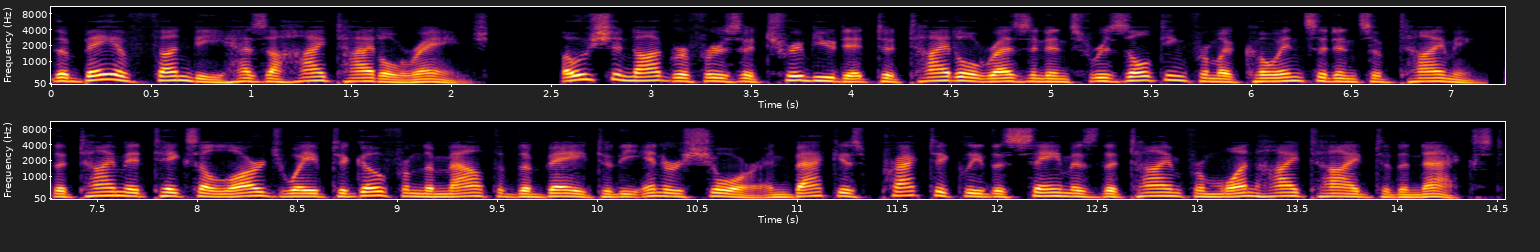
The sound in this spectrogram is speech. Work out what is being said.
The Bay of Fundy has a high tidal range. Oceanographers attribute it to tidal resonance resulting from a coincidence of timing. The time it takes a large wave to go from the mouth of the bay to the inner shore and back is practically the same as the time from one high tide to the next.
